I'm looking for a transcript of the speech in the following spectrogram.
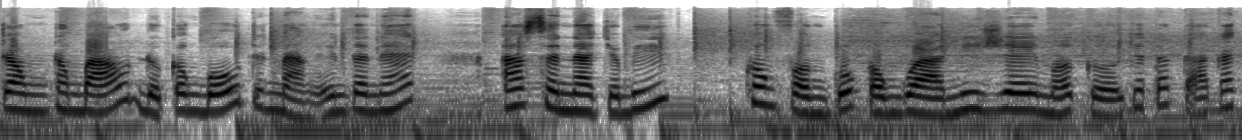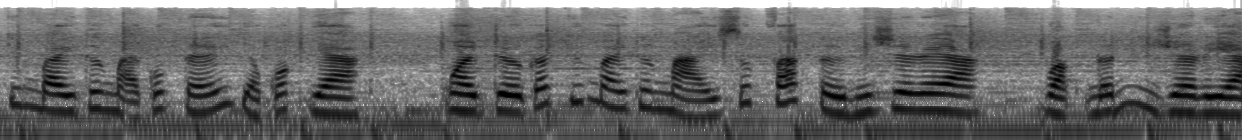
Trong thông báo được công bố trên mạng Internet, Asena cho biết không phận của Cộng hòa Niger mở cửa cho tất cả các chuyến bay thương mại quốc tế vào quốc gia, ngoại trừ các chuyến bay thương mại xuất phát từ Nigeria hoặc đến Nigeria.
